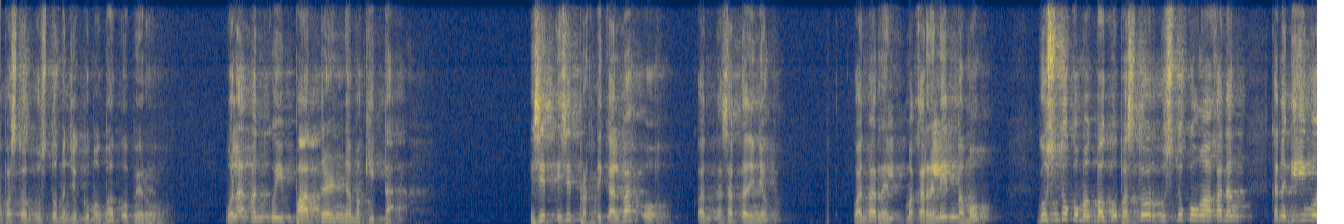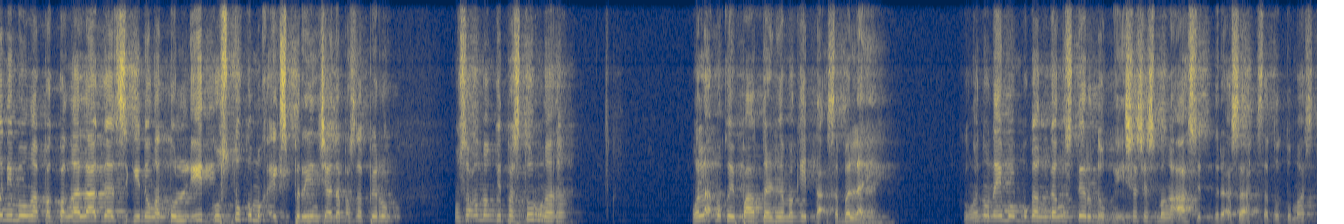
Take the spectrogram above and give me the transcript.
Pastor, gusto man ko magbago, pero wala man ko'y pattern nga makita. Is it, is it practical ba? O, nasabtan ninyo? Kuan ba, rel- makarelate ba mo? Gusto ko magbago, Pastor. Gusto ko nga kanang, kanang giingon mo nga pagpangalagad, sige no, nga tulid. Gusto ko maka-experience na, Pastor. Pero, kung saan man Pastor nga, wala mo ko'y pattern nga makita sa balay. Kung ano na imong bugang gangster dong, isa siya sa mga asset dira sa, sa tutumas.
